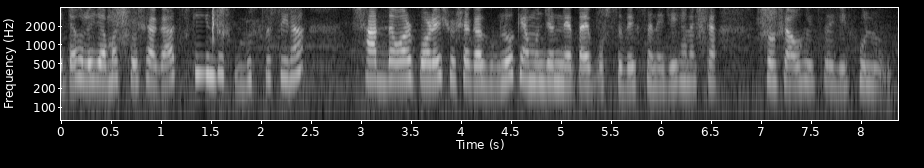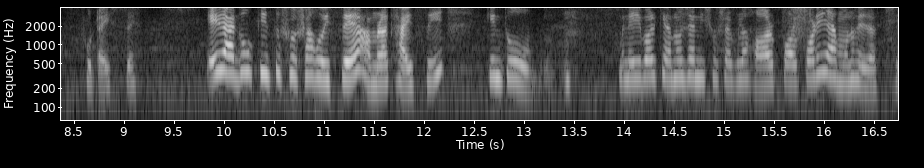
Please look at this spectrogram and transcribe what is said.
এটা হলো যে আমার শসা গাছ, কিন্তু বুঝতেছি না, সার দেওয়ার পরে শসা গাছগুলো কেমন যেন নেতায় পড়ছে, দেখছেন? এই যে এখানে একটা শসাও হয়েছে যে ফুল ফুটাইছে। এর আগেও কিন্তু শসা হয়েছে আমরা খাইছি, কিন্তু মানে এবার কেন জানি শসাগুলো হওয়ার পর পরেই এমন হয়ে যাচ্ছে।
